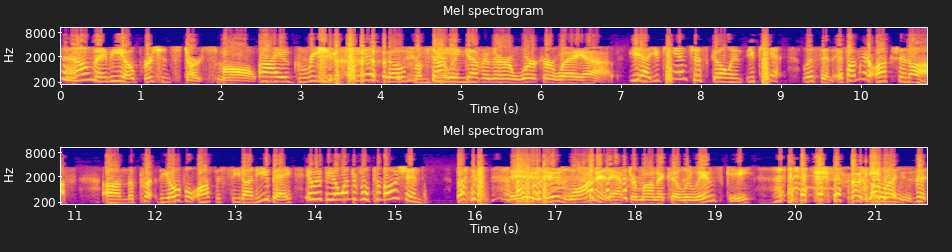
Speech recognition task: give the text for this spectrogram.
Well, maybe Oprah should start small. I agree. You can't go from start being with governor and work her way up. Yeah, you can't just go in. You can't listen. If I'm going to auction off um, the pr- the Oval Office seat on eBay, it would be a wonderful promotion. But Who, who'd want it after Monica Lewinsky? oh, what, that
